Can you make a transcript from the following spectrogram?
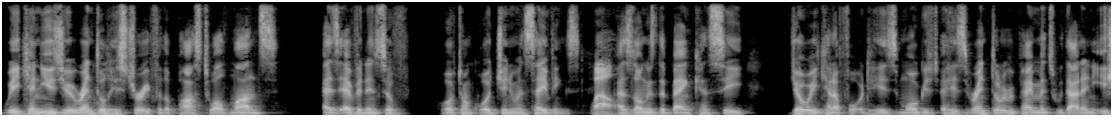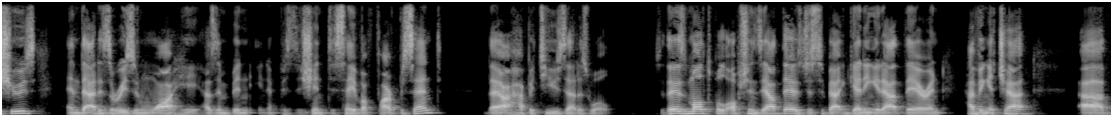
we can use your rental history for the past 12 months as evidence of quote unquote genuine savings. Wow. As long as the bank can see Joey can afford his mortgage, his rental repayments without any issues. And that is the reason why he hasn't been in a position to save up 5%. They are happy to use that as well. So there's multiple options out there. It's just about getting it out there and having a chat. Uh,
